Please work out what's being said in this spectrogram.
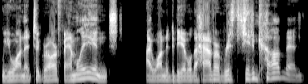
we wanted to grow our family and I wanted to be able to have a risky income and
